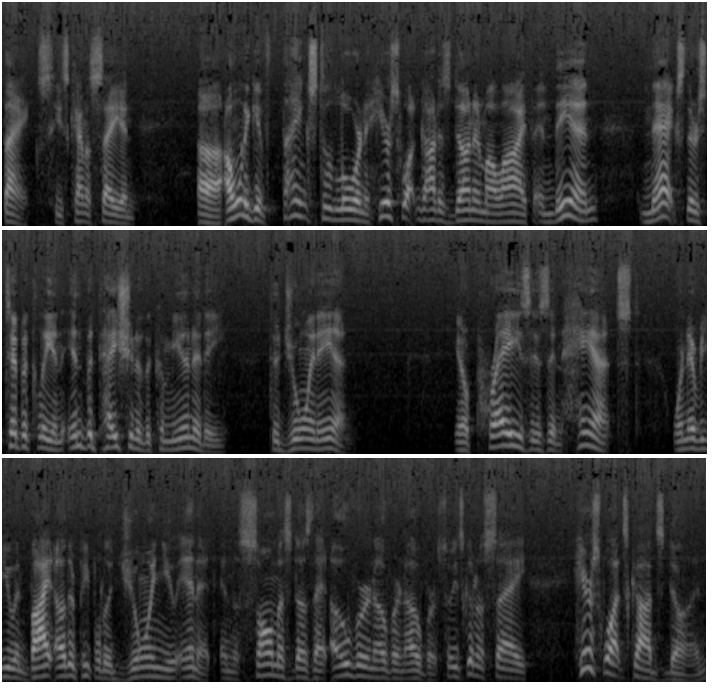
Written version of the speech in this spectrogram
thanks. He's kind of saying, uh, I want to give thanks to the Lord, and here's what God has done in my life. And then, next, there's typically an invitation of the community to join in. You know, praise is enhanced whenever you invite other people to join you in it. And the psalmist does that over and over and over. So he's going to say, Here's what God's done.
